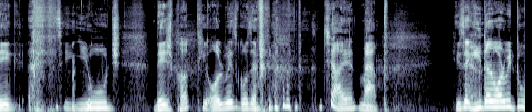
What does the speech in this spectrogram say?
big, he's a huge Deshbhakt. He always goes everywhere with a giant map. He's like he doesn't want to be too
